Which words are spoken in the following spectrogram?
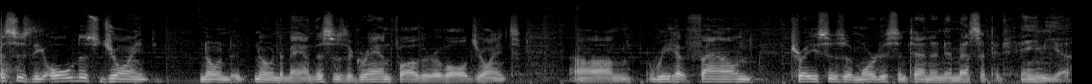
This is the oldest joint known to, known to man. This is the grandfather of all joints. Um, we have found traces of mortise and tenon in Mesopotamia.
